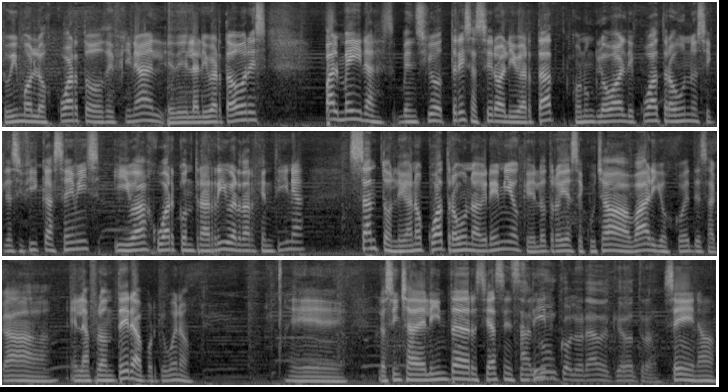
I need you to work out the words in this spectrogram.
Tuvimos los cuartos de final eh, de la Libertadores. Palmeiras venció 3 a 0 a Libertad con un global de 4 a 1 se clasifica a semis y va a jugar contra River de Argentina. Santos le ganó 4 a 1 a Gremio, que el otro día se escuchaba varios cohetes acá en la frontera, porque bueno, eh, los hinchas del Inter se hacen sentir. Algún colorado que otro. Sí, no.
